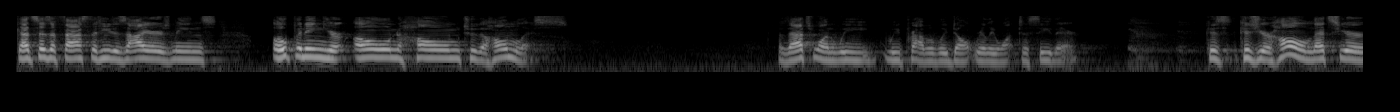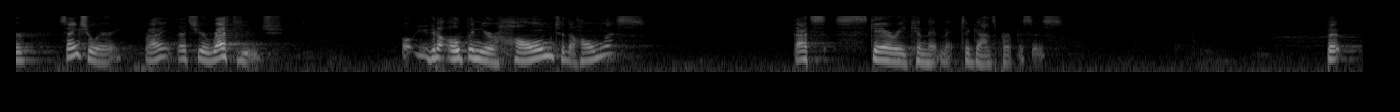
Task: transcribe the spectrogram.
God says a fast that He desires means opening your own home to the homeless. That's one we, we probably don't really want to see there. Because your home, that's your sanctuary, right? That's your refuge. Oh, you're going to open your home to the homeless? That's scary commitment to God's purposes. But,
